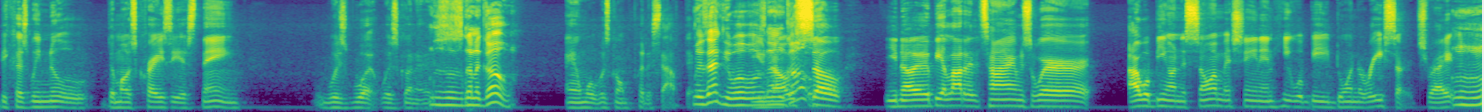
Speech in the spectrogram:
because we knew the most craziest thing was what was gonna This is gonna go and what was gonna put us out there exactly what was you gonna know go. so you know it'd be a lot of the times where i would be on the sewing machine and he would be doing the research right hmm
